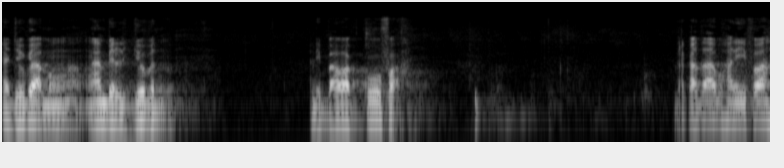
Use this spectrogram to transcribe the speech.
Dan juga mengambil juben dibawa ke Kufah. Berkata Abu Hanifah,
